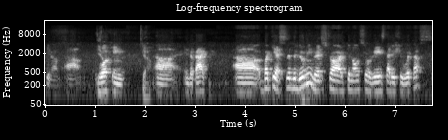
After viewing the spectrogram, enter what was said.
you know uh, yeah. working yeah. Uh, in the back. Uh, but yes, the, the, domain registrar can also raise that issue with us.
